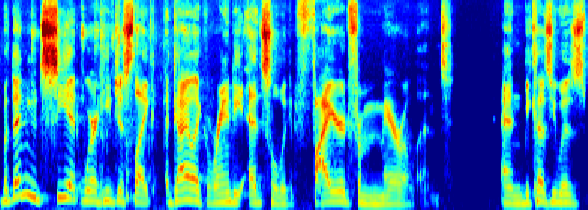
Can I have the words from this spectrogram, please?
but then you'd see it where he just like a guy like Randy Edsall would get fired from Maryland, and because he was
